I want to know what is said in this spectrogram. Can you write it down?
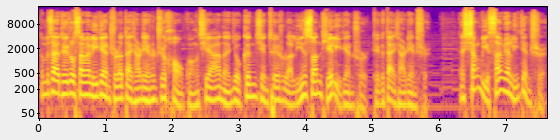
那么在推出三元锂电池的弹匣电池之后，广汽埃安呢又跟进推出了磷酸铁锂电池这个弹匣电池。那相比三元锂电池，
